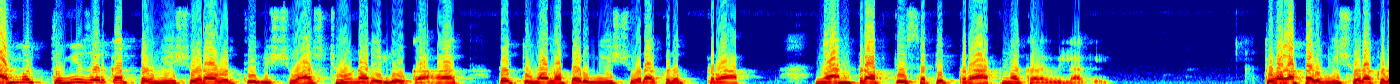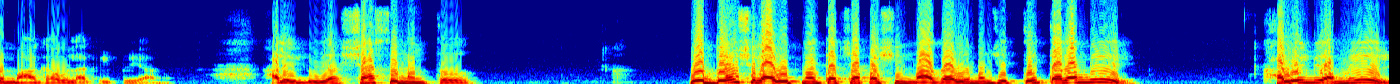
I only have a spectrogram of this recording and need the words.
आणि मग तुम्ही जर का परमेश्वरावरती विश्वास ठेवणारे लोक आहात तर तुम्हाला परमेश्वराकडे प्राप्त ज्ञान प्राप्तीसाठी प्रार्थना करावी लागेल. तुम्हाला परमेश्वराकडे मागावं लागेल प्रियानो. हालेलुया. शास्त्र म्हणतं व दोष लावित नाही त्याच्यापाशी मागावे म्हणजे ते त्याला मिळेल. हालेलुया मिळेल.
